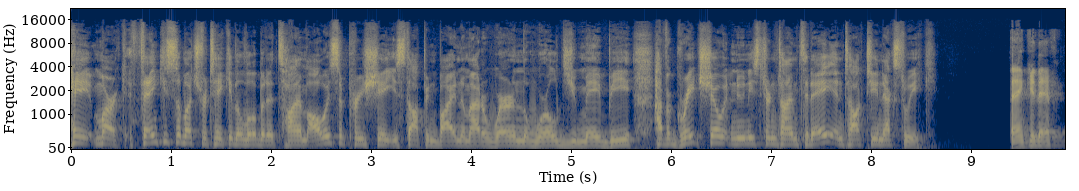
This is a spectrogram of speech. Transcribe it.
Hey, Marc, thank you so much for taking a little bit of time. Always appreciate you stopping by no matter where in the world you may be. Have a great show at noon Eastern time today and talk to you next week. Thank you, Dave.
